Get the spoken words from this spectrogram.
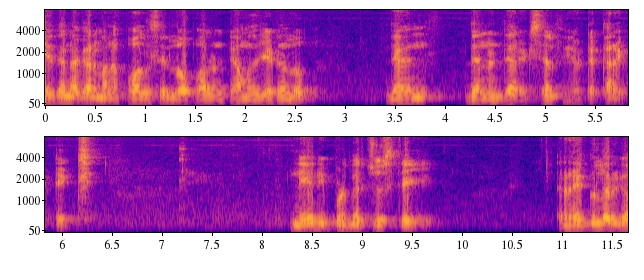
ఏదైనా కానీ మన పాలసీ లోపాలు ఉంటే అమలు చేయడంలో then then and there itself you to correct it నేను ఇప్పుడు మీరు చూస్తే రెగ్యులర్గా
